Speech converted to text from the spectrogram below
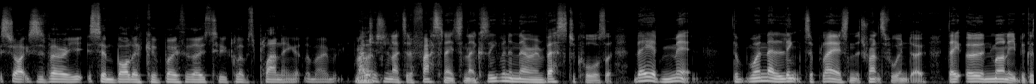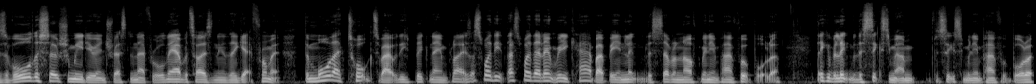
strikes as very symbolic of both of those two clubs planning at the moment. Manchester United are fascinating there because even in their investor calls, they admit that when they're linked to players in the transfer window, they earn money because of all the social media interest and therefore all the advertising that they get from it. The more they're talked about with these big name players, that's why they, that's why they don't really care about being linked with a seven and a half million pound footballer. They could be linked with a sixty man, sixty million pound footballer.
